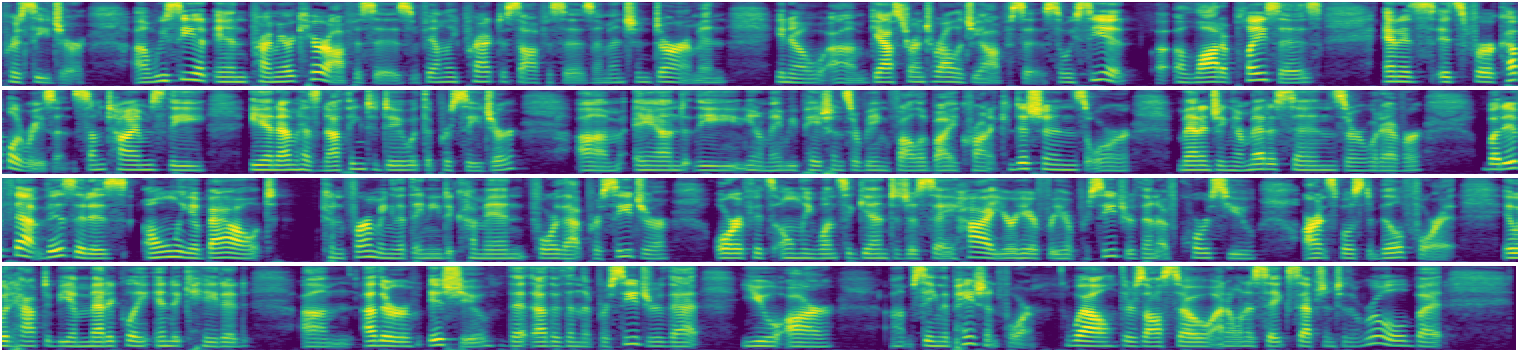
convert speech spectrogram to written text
procedure. Uh, we see it in primary care offices and family practice offices. I mentioned derm and you know um, gastroenterology offices. So we see it a lot of places, and it's it's for a couple of reasons. Sometimes the E&M has nothing to do with the procedure, um, and the you know maybe patients are being followed by chronic conditions or managing their medicines or whatever. But if that visit is only about confirming that they need to come in for that procedure, or if it's only once again to just say, Hi, you're here for your procedure, then of course you aren't supposed to bill for it. It would have to be a medically indicated um, other issue that other than the procedure that you are um, seeing the patient for. Well, there's also, I don't want to say exception to the rule, but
